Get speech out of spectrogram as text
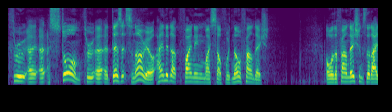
through a, a storm, through a, a desert scenario, I ended up finding myself with no foundation. Or the foundations that I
